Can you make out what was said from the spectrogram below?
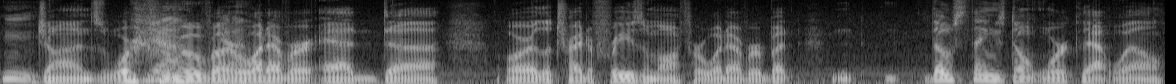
Hmm. John's wart Yeah, removal yeah. or whatever, and uh, or they'll try to freeze them off or whatever. But those things don't work that well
